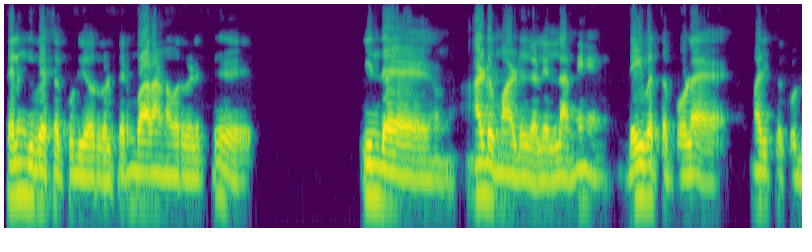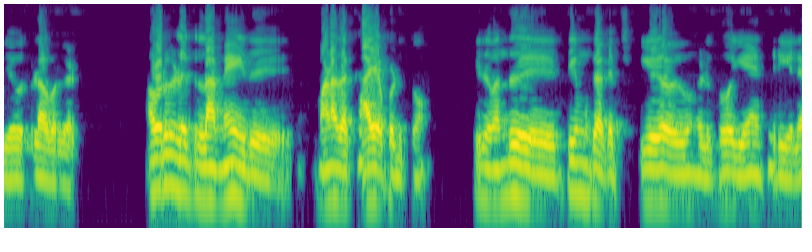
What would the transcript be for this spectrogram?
தெலுங்கு பேசக்கூடியவர்கள் பெரும்பாலானவர்களுக்கு இந்த ஆடு மாடுகள் எல்லாமே தெய்வத்தை போல மதிக்கக்கூடியவர்கள் அவர்கள். அவர்களுக்கு எல்லாமே இது மனதை காயப்படுத்தும். இது வந்து திமுக கட்சிக்கோ இவங்களுக்கோ ஏன் தெரியல?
